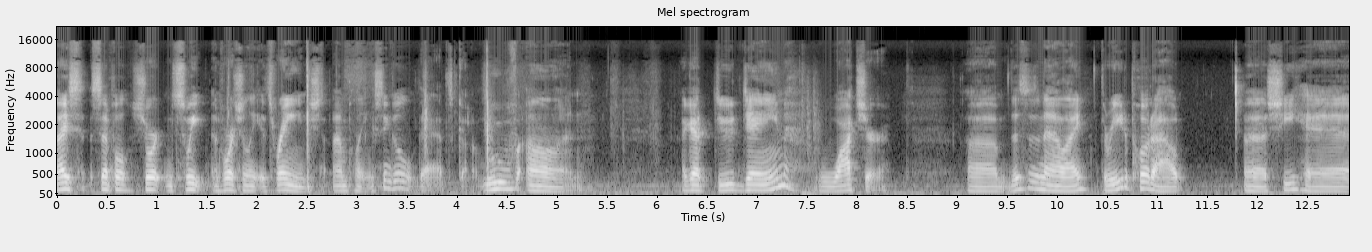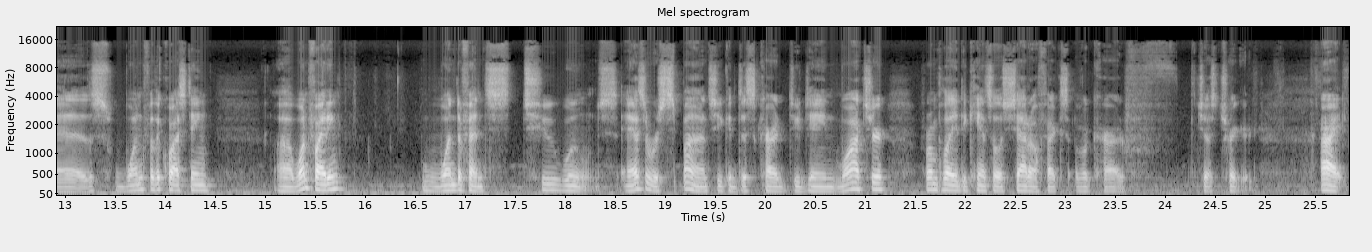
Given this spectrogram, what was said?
Nice, simple, short, and sweet. Unfortunately, it's ranged. I'm playing single. That's gonna move on. I got Dudane Watcher. Um, this is an ally. Three to put out. Uh, she has one for the questing, uh, one fighting, one defense, two wounds. As a response, you can discard Dudane Watcher from play to cancel the shadow effects of a card just triggered. All right.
